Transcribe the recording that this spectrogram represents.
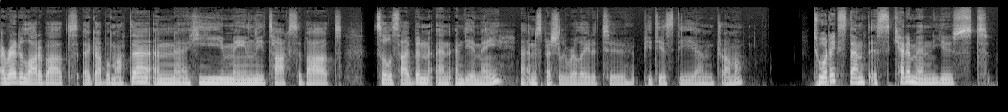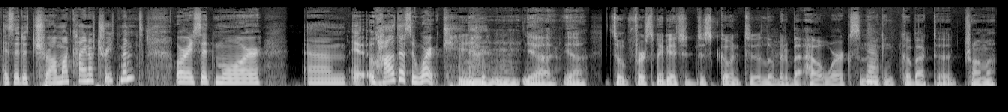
I read a lot about uh, Gabor Mate and uh, he mainly talks about psilocybin and MDMA and especially related to PTSD and trauma. To what extent is ketamine used? Is it a trauma kind of treatment or is it more um, uh, how does it work? mm, mm, yeah, yeah. So first, maybe I should just go into a little bit about how it works, and then we can go back to trauma.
